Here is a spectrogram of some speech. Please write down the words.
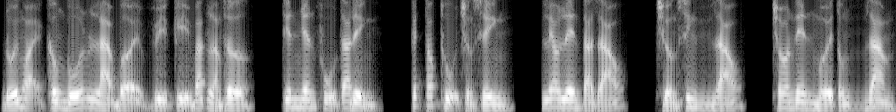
đối ngoại công bố là bởi vì kỳ bác làm thơ, tiên nhân phụ ta đỉnh, kết tóc thụ trường sinh, leo lên tà giáo trường sinh giáo, cho nên mới tống giam.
